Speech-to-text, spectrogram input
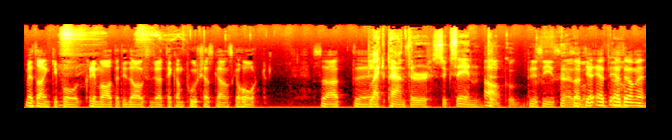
med tanke på klimatet idag så tror jag att det kan pushas ganska hårt. Så att... Black Panther-succén. Ja, precis. Så att jag, jag, jag ja. tror men,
